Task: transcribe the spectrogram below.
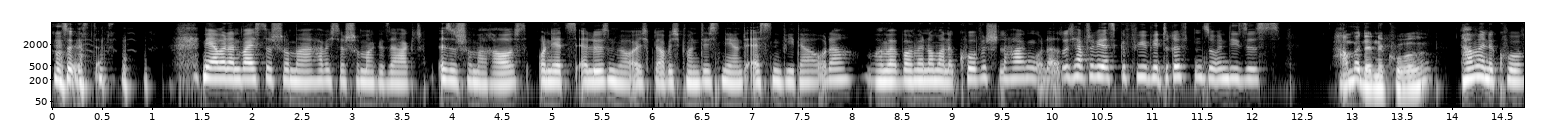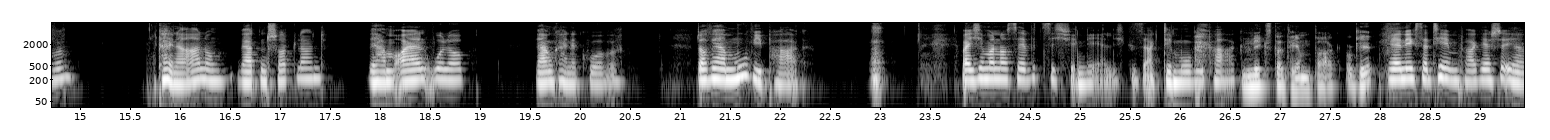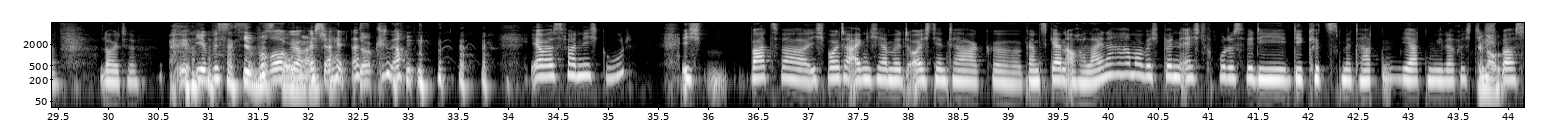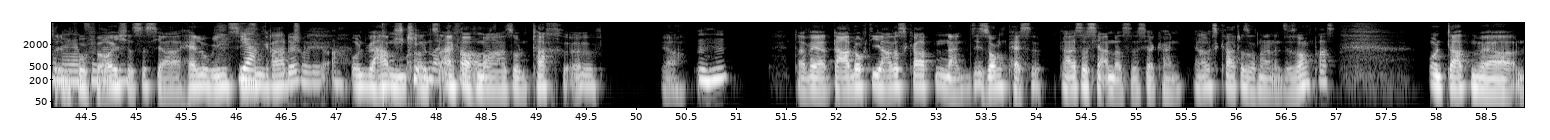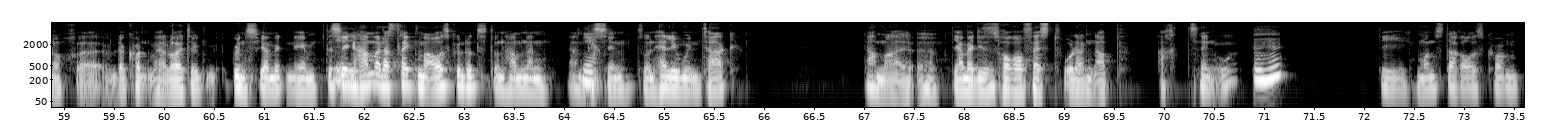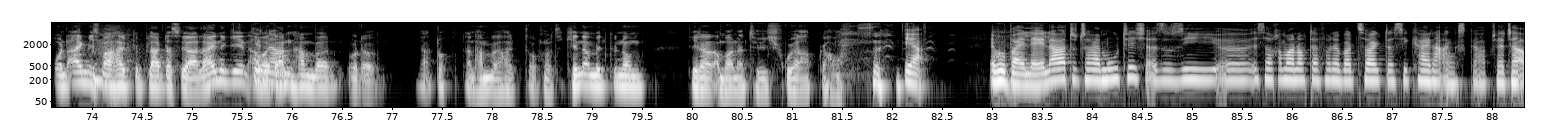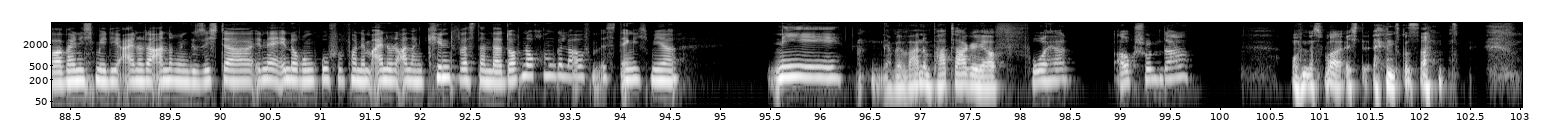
So ist das. nee, aber dann weißt du schon mal, habe ich das schon mal gesagt. Ist es schon mal raus. Und jetzt erlösen wir euch, glaube ich, von Disney und Essen wieder, oder? Wollen wir, wollen wir nochmal eine Kurve schlagen oder so? Ich habe schon wieder das Gefühl, wir driften so in dieses. Haben wir denn eine Kurve? Haben wir eine Kurve? Keine Ahnung. Wir hatten Schottland. Wir haben euren Urlaub. Wir haben keine Kurve. Doch, wir haben Moviepark. Weil ich immer noch sehr witzig finde, ehrlich gesagt, den Moviepark. Nächster Themenpark, okay? Ja, nächster Themenpark. Ja, ja Leute, ihr, ihr wisst, Ihr wisst, worauf warum ihr wir euch einlasst. Genau. ja, aber es fand ich gut. Ich war zwar, ich wollte eigentlich ja mit euch den Tag äh, ganz gern auch alleine haben, aber ich bin echt froh, dass wir die, die Kids mit hatten. Die hatten wieder richtig Genau, Spaß der Info für Sache. euch, es ist ja Halloween-Season Ja, gerade. Oh. Und wir haben uns einfach aus. mal so einen Tag, äh, ja, Mhm. da wäre da doch die Jahreskarten, nein, Saisonpässe. Da ist es ja anders. Das ist ja kein Jahreskarte, sondern ein Saisonpass. Und da hatten wir ja noch, äh, da konnten wir ja Leute günstiger mitnehmen. Deswegen Ja. haben wir das direkt mal ausgenutzt und haben dann ja, ein Ja. bisschen so einen Halloween-Tag da mal, äh, die haben ja dieses Horrorfest, wo dann ab 18 Uhr Mhm. die Monster rauskommen. Und eigentlich war halt geplant, dass wir alleine gehen, aber Genau. dann haben wir, oder ja doch, dann haben wir halt doch noch die Kinder mitgenommen, die dann aber natürlich früher abgehauen sind. Ja. Ja, wobei Leila total mutig, also sie äh, ist auch immer noch davon überzeugt, dass sie keine Angst gehabt hätte. Aber wenn ich mir die ein oder anderen Gesichter in Erinnerung rufe von dem einen oder anderen Kind, was dann da doch noch rumgelaufen ist, denke ich mir, nee, Ja, wir waren ein paar Tage ja vorher auch schon da. Und das war echt interessant.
